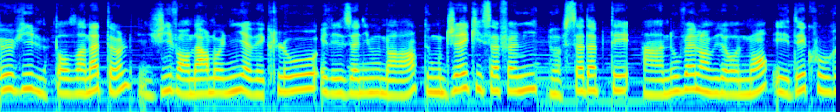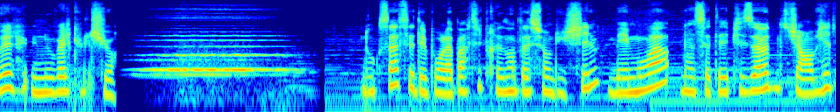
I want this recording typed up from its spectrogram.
eux vivent dans un atoll. Ils vivent en harmonie avec l'eau et les animaux marins. Donc Jake et sa famille doivent s'adapter à un nouvel environnement et découvrir une nouvelle culture. Donc ça, c'était pour la partie présentation du film. Mais moi, dans cet épisode, j'ai envie de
